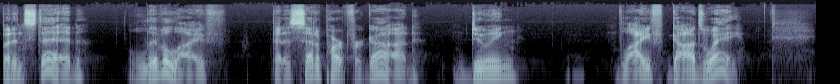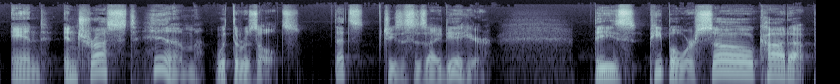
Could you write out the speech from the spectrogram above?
but instead live a life that is set apart for God, doing life God's way, and entrust Him with the results. That's Jesus' idea here. These people were so caught up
